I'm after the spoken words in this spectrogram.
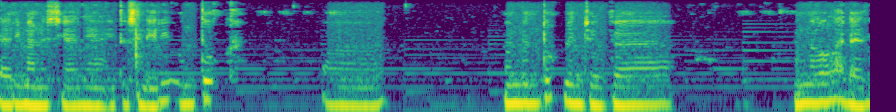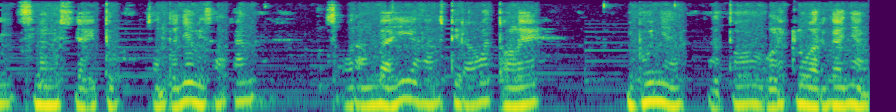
dari manusianya itu sendiri untuk uh, membentuk dan juga mengelola dari si manusia itu. Contohnya misalkan seorang bayi yang harus dirawat oleh ibunya atau oleh keluarganya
